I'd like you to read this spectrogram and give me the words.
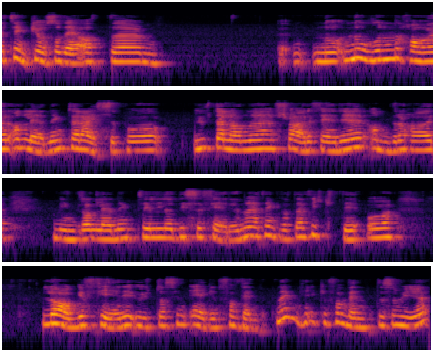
jeg tenker også det at no, noen har anledning til å reise på ut av landet, svære ferier. Andre har mindre anledning til disse feriene. Jeg tenker at det er viktig å lage ferie ut av sin egen forventning. Ikke forvente så mye.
